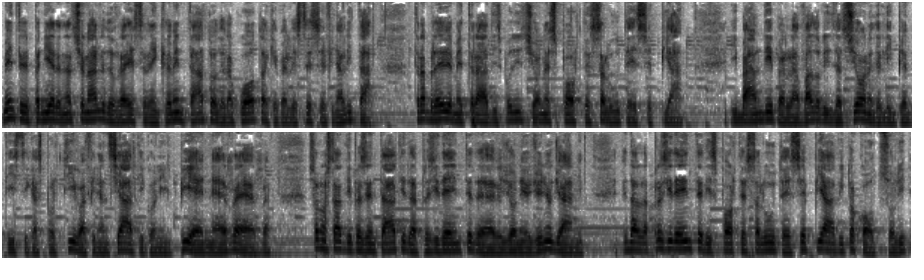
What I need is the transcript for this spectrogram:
mentre il paniere nazionale dovrà essere incrementato della quota che per le stesse finalità tra breve metterà a disposizione Sport e Salute SPA. I bandi per la valorizzazione dell'impiantistica sportiva finanziati con il PNRR sono stati presentati dal Presidente della Regione Eugenio Giani e dal Presidente di Sport e Salute SPA Vito Cozzoli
